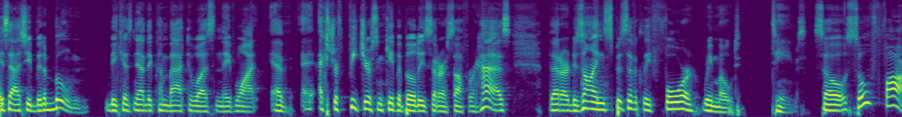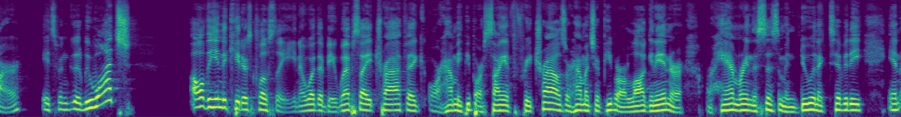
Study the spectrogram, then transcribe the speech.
it's actually been a boon because now they've come back to us and they want extra features and capabilities that our software has that are designed specifically for remote teams. So, so far, it's been good. We watch all the indicators closely, you know, whether it be website traffic or how many people are signing up for free trials or how much of people are logging in or, or hammering the system and doing activity. And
